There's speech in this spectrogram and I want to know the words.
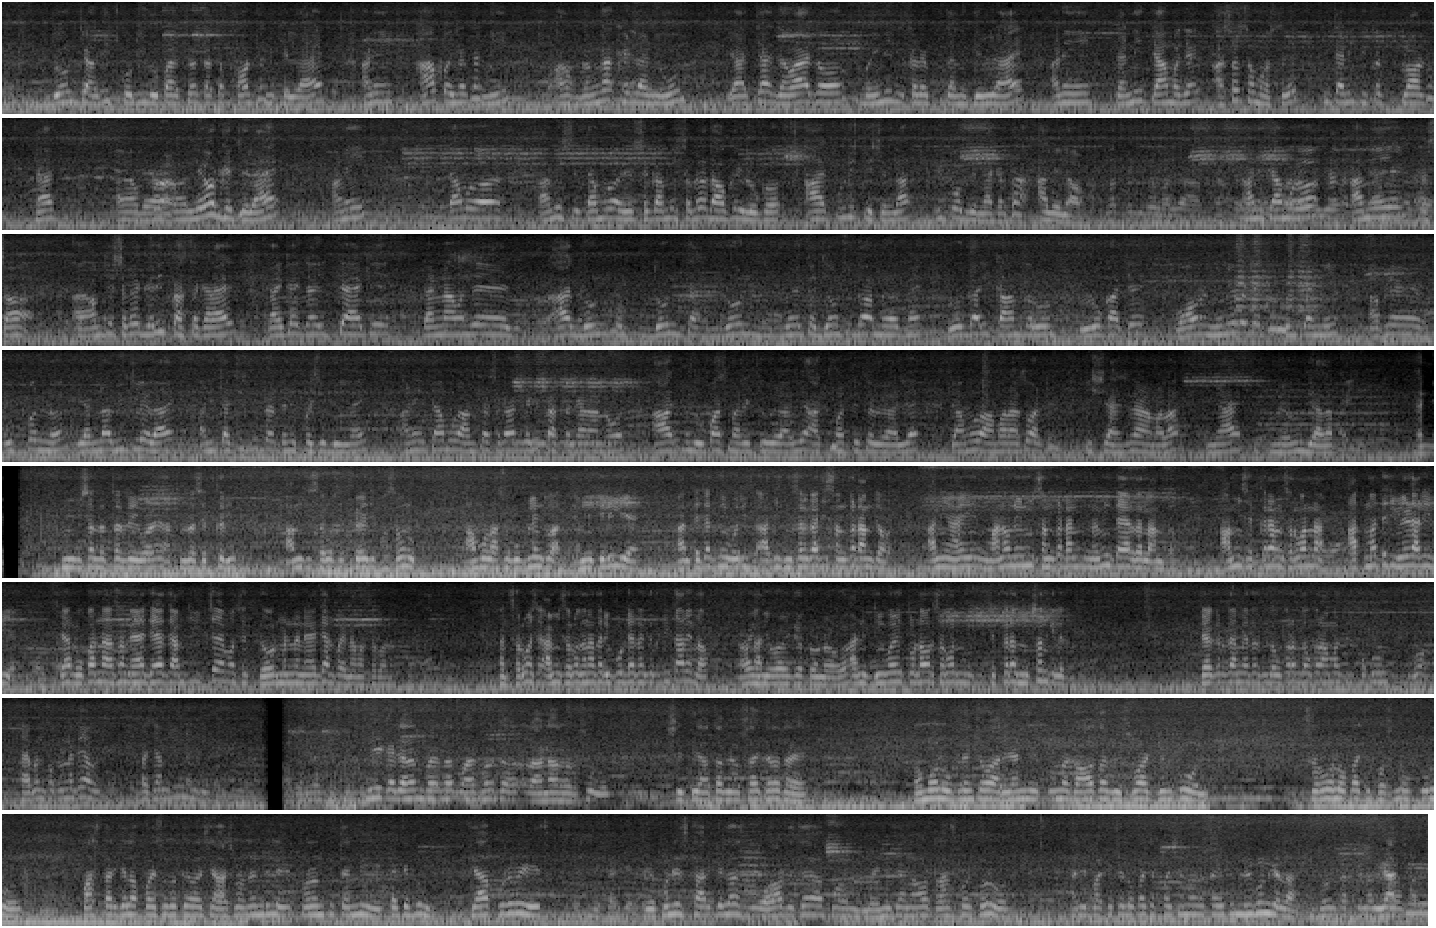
दोन ते अडीच कोटी रुपयाचं त्याचा फ्रॉड त्यांनी केलेला आहे. आणि हा पैसा त्यांनी गंगाखेडला नेऊन याच्या जवळजवळ बहिणीकडे त्यांनी दिलेला आहे. आणि त्यांनी त्यामध्ये असं समजते की त्यांनी तिथं प्लॉट फ्लॅट लेआउट घेतलेला आहे. आणि त्यामुळं आम्ही त्यामुळं हे सगळं आम्ही सगळं गावकरी लोक आज पोलीस स्टेशनला रिपोर्ट देण्याकरता आलेलो आहोत. आणि त्यामुळं आम्ही असं आमचे सगळे गरीब कास्तकार आहेत. काही काही इतके आहे की त्यांना म्हणजे आज दोन दोन दोन वेळचं जेवणसुद्धा मिळत नाही. रोजगारी काम करून लोकाचे वावर निमेबटे करून त्यांनी आपले उत्पन्न यांना विकलेलं आहे आणि त्याचीसुद्धा त्यांनी पैसे दिले नाही आणि त्यामुळे आमच्या सगळ्या गरीब कास्तकारांवर आज म्हणजे उपासमारीची वेळ आली आहे आत्महत्येची वेळ आली आहे. त्यामुळं आम्हाला असं वाटतं की शासनाने आम्हाला न्याय मिळवून द्यायला पाहिजे. धन्यवाद. मी विशाल दत्तात्रय हिवाळे हातूनचा शेतकरी. आमची सर्व शेतकऱ्याची फसवणूक आमोल अशोक उपलेंचवार यांनी केलेली आहे. आणि त्याच्यात मी वरीच आधीच निसर्गाची संकट आमच्यावर. आणि हे मानवनिर्मित संकट नवीन तयार झालं आमच्यावर आम्ही शेतकऱ्यांना सर्वांना आत्महत्येची वेळ आलेली आहे. त्या लोकांना असा न्याय द्यायचा आमची इच्छा आहे बस गव्हर्नमेंटनं न्याय द्यायला पाहिजे आम्हाला सर्वांना. आणि सर्व आम्ही सर्वजण आता रिपोर्ट देण्याकरता आलेलो आहोत. दिवाळीच्या तोंडावर? आणि दिवाळी तोंडावर सर्व शेतकऱ्यांना नुकसान केलं. त्याकरता आम्ही आता लवकरात लवकर आम्हाला ते पकडून साहेबांना पकडण्यात यावं. अशी आमची विनंती आहे. मी गजानन बैनाथ वायफळ राहणार हरसूळ शेती आता व्यवसाय करत आहे. अमोल उपलेंचवार यांनी पूर्ण गावाचा विश्वास जिंकून सर्व लोकांची फसवणूक करून पाच तारखेला पैसे होते असे आश्वासन दिले परंतु त्यांनी त्याच्यापूर्वी? त्यापूर्वीच एकोणीस तारखेला. एकोणीस तारखेलाच त्याच्या बहिणीच्या नावावर ट्रान्सफर करून आणि बाकीच्या लोकांचे पैसे न देता इथून निघून गेला. दोन तारखेला याची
